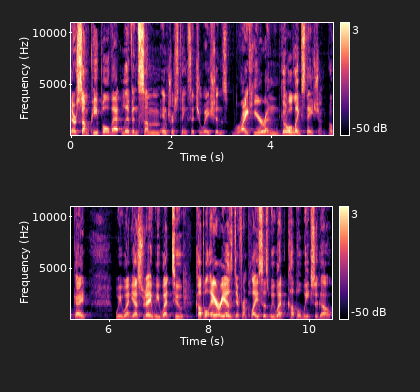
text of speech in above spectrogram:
there's some people that live in some interesting situations right here in good old Lake Station, okay? We went yesterday, we went to a couple areas, different places. We went a couple weeks ago,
